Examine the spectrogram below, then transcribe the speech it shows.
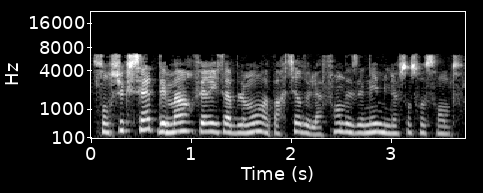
son succès démarre véritablement à partir de la fin des années 1960.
